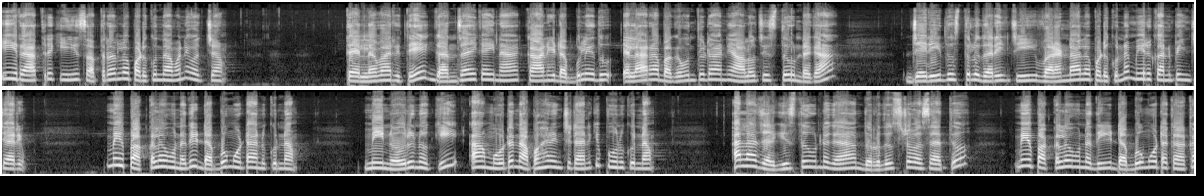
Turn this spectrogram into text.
ఈ రాత్రికి సత్రంలో పడుకుందామని వచ్చాం. తెల్లవారితే గంజాయికైనా కాని డబ్బు లేదు ఎలారా భగవంతుడా అని ఆలోచిస్తూ ఉండగా జరీ దుస్తులు ధరించి వరండాలో పడుకున్న మీరు కనిపించారు. మీ పక్కలో ఉన్నది డబ్బు మూట అనుకున్నాం. మీ నోరు నొక్కి ఆ మూటను అపహరించడానికి పూనుకున్నాం. అలా జరిగిస్తూ ఉండగా దురదృష్టవశాత్తు మీ పక్కలో ఉన్నది డబ్బు మూట కాక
